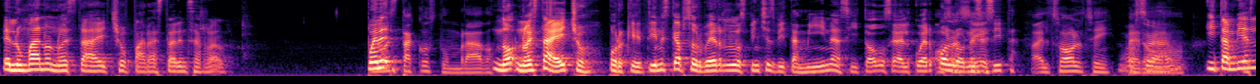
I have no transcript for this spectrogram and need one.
El humano no está hecho para estar encerrado. Puede... No está acostumbrado. No, no está hecho, porque tienes que absorber los pinches vitaminas y todo, o sea, el cuerpo O sea, lo sí, necesita. El sol, sí, O pero... sea, y también,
